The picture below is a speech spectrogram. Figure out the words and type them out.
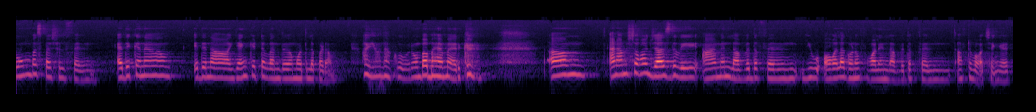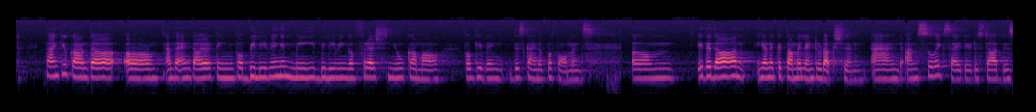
ரொம்ப ஸ்பெஷல் ஃபில்ம் எதுக்குன்னு இது நான் என்கிட்ட வந்து முதல்ல படம் ஐயோ నాకు ரொம்ப பயமா இருக்கு um, and I'm sure just the way I'm in love with the film, you all are going to fall in love with the film after watching it. Thank you, Kanta, uh, and the entire team for believing in me, believing a fresh newcomer, for giving this kind of performance. Um, இதுதான் எனக்கு தமிழ் introduction and I'm so excited to start this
